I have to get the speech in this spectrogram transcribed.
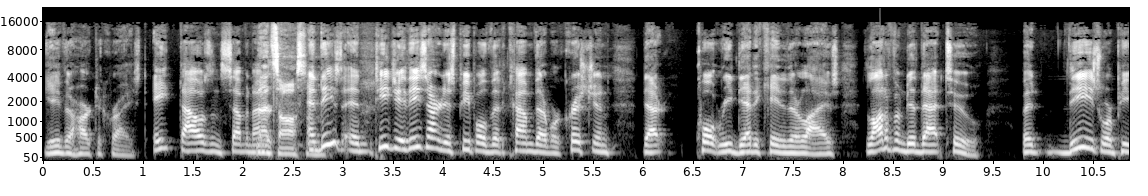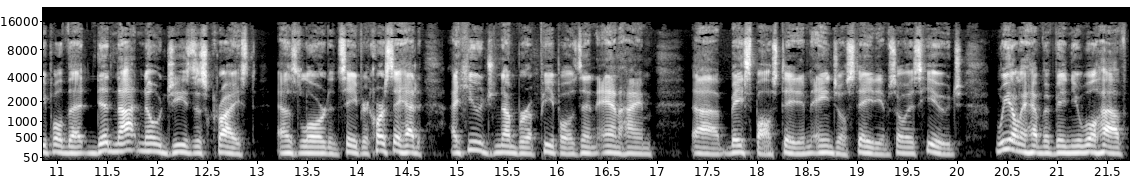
gave their heart to Christ. 8,700. That's awesome. And these, and TJ, these aren't just people that come that were Christian that, quote, rededicated their lives. A lot of them did that too. But these were people that did not know Jesus Christ as Lord and Savior. Of course, they had a huge number of people. It in Anaheim uh, baseball stadium, Angel Stadium, so it's huge. We only have a venue. We'll have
